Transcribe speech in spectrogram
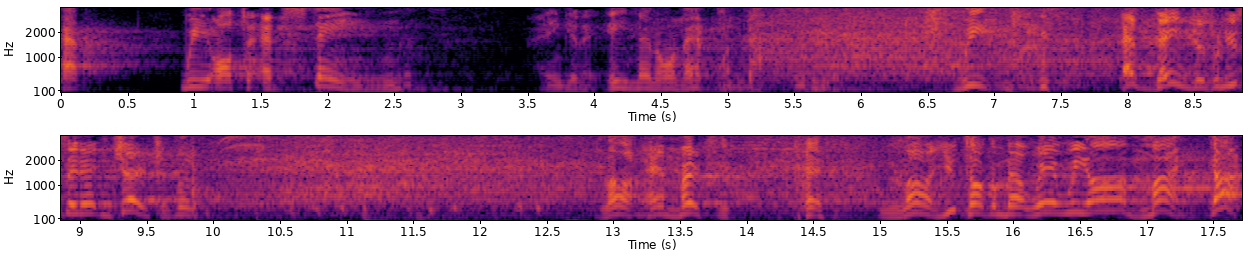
ab- we ought to abstain. I ain't get an amen on that one, Doc. We, that's dangerous when you say that in church. Lord, have mercy. Lord, you talking about where we are? My God.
